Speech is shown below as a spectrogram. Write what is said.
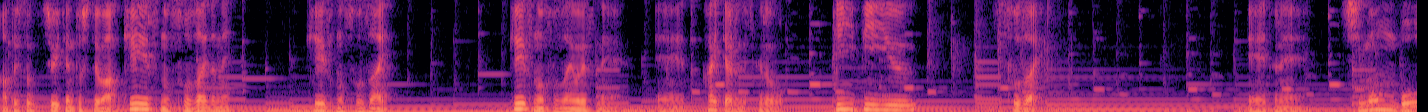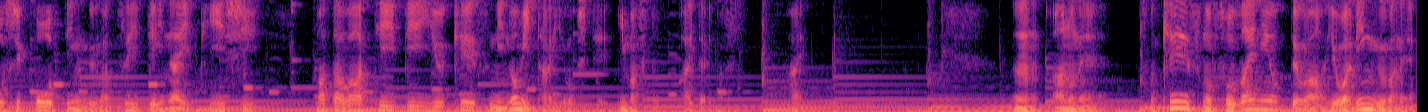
あと一つ注意点としては、ケースの素材だね。ケースの素材。ケースの素材はですね、えー、と書いてあるんですけど、PPU 素材。えっ、ー、とね、指紋防止コーティングがついていない PC または TPU ケースにのみ対応していますと書いてあります。うん、あのね、そのケースの素材によっては、要はリングがね、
